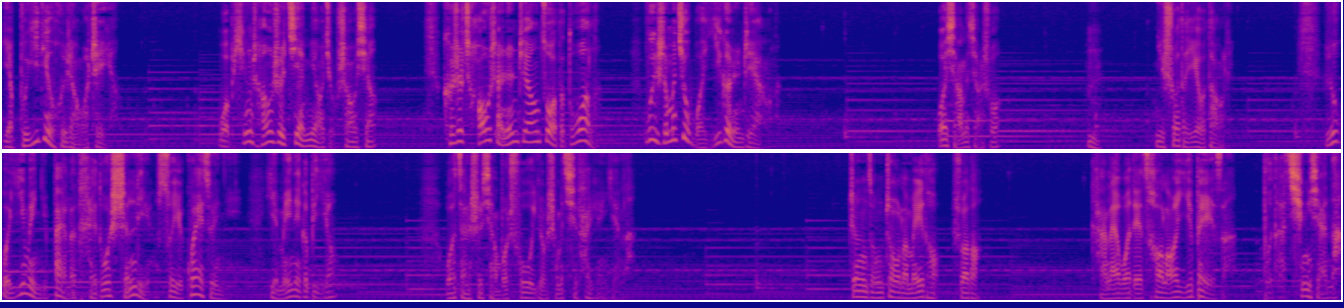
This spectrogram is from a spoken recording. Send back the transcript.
也不一定会让我这样。我平常是见庙就烧香，可是潮汕人这样做的多了，为什么就我一个人这样呢？”我想了想，说：“嗯，你说的也有道理。如果因为你拜了太多神灵，所以怪罪你，也没那个必要。我暂时想不出有什么其他原因了。”郑总皱了眉头，说道。看来我得操劳一辈子，不得清闲呐。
